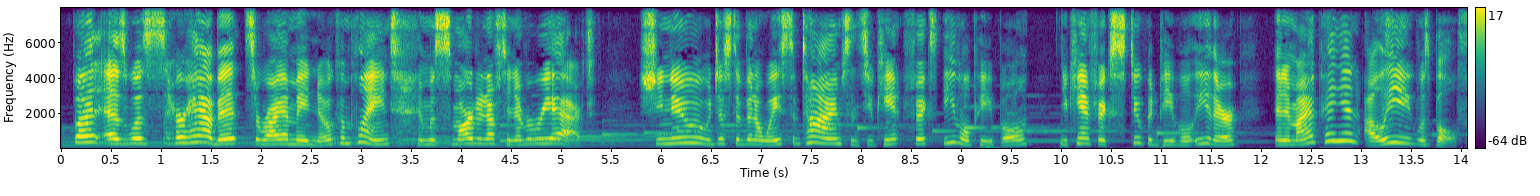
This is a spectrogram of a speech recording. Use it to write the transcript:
But as was her habit, Soraya made no complaint and was smart enough to never react. She knew it would just have been a waste of time since you can't fix evil people. You can't fix stupid people either, and in my opinion, Ali was both.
